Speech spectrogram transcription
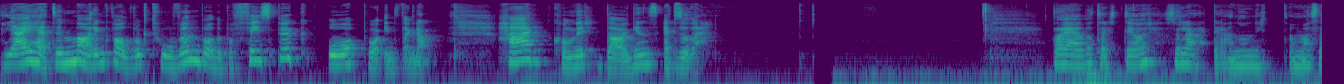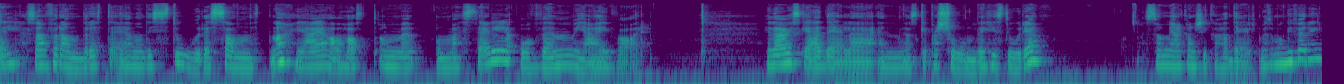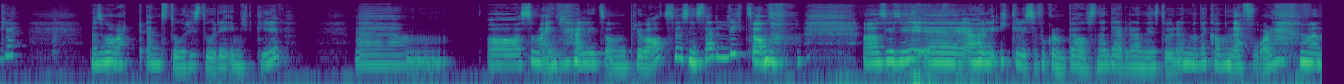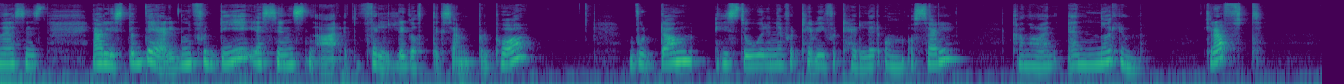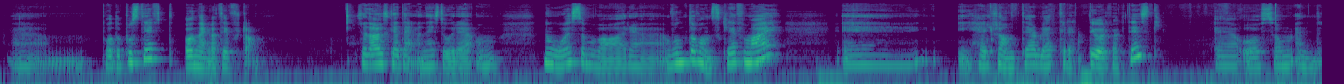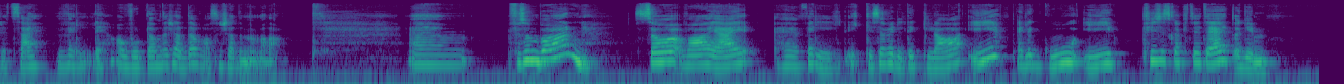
Jeg heter Marin Kvalvåg Toven både på Facebook og på Instagram. Her kommer dagens episode. Da jeg var 30 år, så lærte jeg noe nytt om meg selv som forandret en av de store sannhetene jeg hadde hatt om, om meg selv og hvem jeg var. I dag skal jeg dele en ganske personlig historie som jeg kanskje ikke har delt med så mange før, egentlig. Men som har vært en stor historie i mitt liv Um, og som egentlig er litt sånn privat, så jeg syns det er litt sånn Hva skal jeg si? Eh, jeg har ikke lyst til å få klump i halsen når jeg deler denne historien, men det kan hende jeg får det. Men jeg, synes, jeg har lyst til å dele den fordi jeg syns den er et veldig godt eksempel på hvordan historiene vi forteller om oss selv, kan ha en enorm kraft. Um, både positivt og negativt forstand. Så i dag skal jeg dele en historie om noe som var eh, vondt og vanskelig for meg eh, helt fram til jeg ble 30 år, faktisk. Eh, og som endret seg veldig. Og hvordan det skjedde, og hva som skjedde med meg da. For som barn så var jeg veld, ikke så veldig glad i, eller god i, fysisk aktivitet og gym.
